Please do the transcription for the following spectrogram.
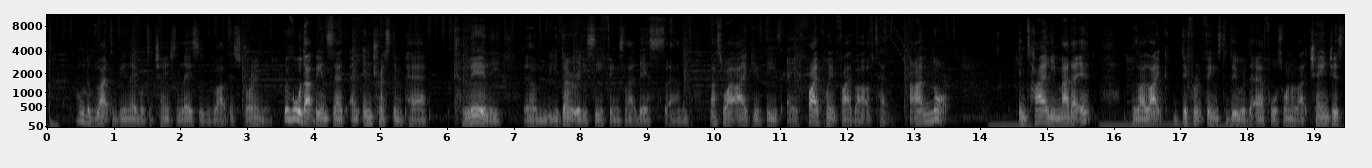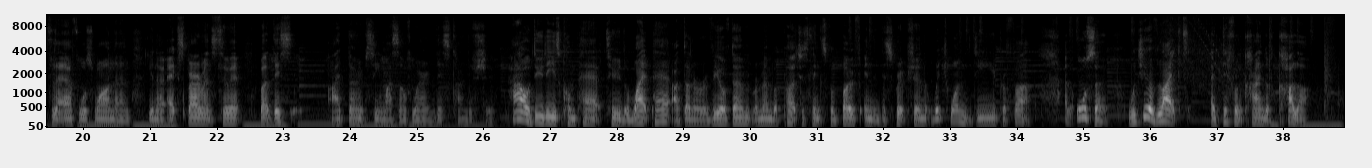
I would have liked to been able to change the laces without destroying them. With all that being said, an interesting pair, clearly um, you don't really see things like this and that's why I give these a 5.5 out of 10. I'm not entirely mad at it because I like different things to do with the Air Force One. I like changes to the Air Force One and, you know, experiments to it. But this, I don't see myself wearing this kind of shoe. How do these compare to the white pair? I've done a review of them. Remember, purchase links for both in the description. Which one do you prefer? And also, would you have liked a different kind of color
